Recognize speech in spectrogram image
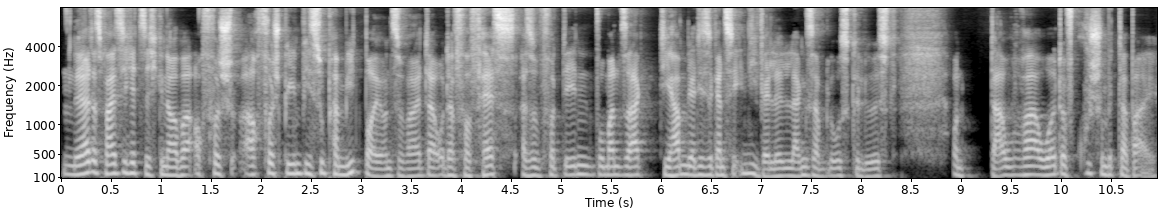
Ja, das weiß ich jetzt nicht genau, aber auch vor, auch vor Spielen wie Super Meat Boy und so weiter oder vor Fess, also vor denen, wo man sagt, die haben ja diese ganze Indie-Welle langsam losgelöst. Und da war World of Goo schon mit dabei.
